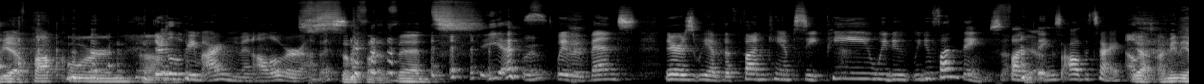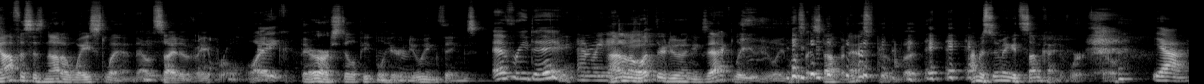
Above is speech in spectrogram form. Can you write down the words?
We have popcorn, um, There's a little green army men all over our office. some fun events. Yes. We have events. There's we have the fun camp CP. We do we do fun things. Fun Yeah. things all the time. Oh. Yeah, I mean the office is not a wasteland mm-hmm. outside of April. Like Right. there are still people here mm-hmm. doing things every day. Every day. I don't know what they're doing exactly usually, unless I stop and ask them. But I'm assuming it's some kind of work. So Yeah.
